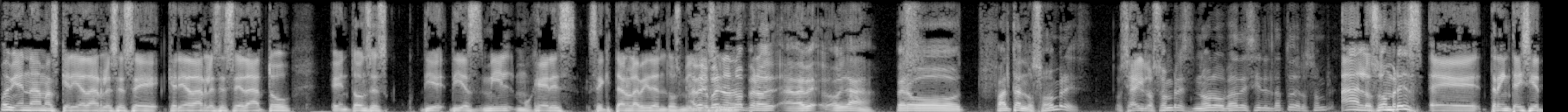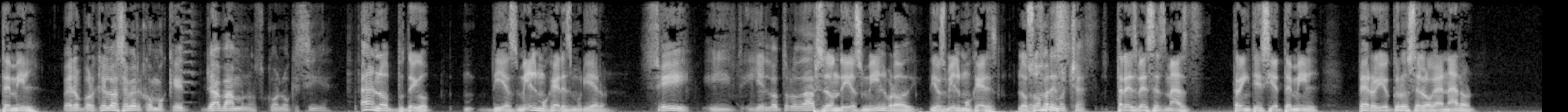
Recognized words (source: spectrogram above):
Muy bien, nada más quería darles ese, quería darles ese dato. Entonces, 10 mil mujeres se quitaron la vida en el A 2019. ver, bueno, no, pero, a ver, oiga, pero faltan los hombres. O sea, ¿y los hombres no lo va a decir el dato de los hombres? Ah, los hombres, eh, 37 mil. Pero ¿por qué lo hace ver como que ya vámonos con lo que sigue? Ah, no, pues digo, 10 mil mujeres murieron. Sí, y, y el otro dato. Son 10 mil, bro. 10 mil mujeres. Los No hombres, muchas. tres veces más, 37 mil. Pero yo creo que se lo ganaron.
